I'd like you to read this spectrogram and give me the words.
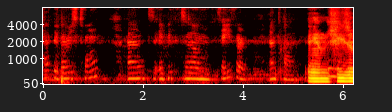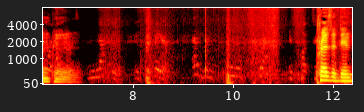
happy, very strong, and a bit um, safer and calm. and Xi Jinping. Nothing is fair. Every single scrap is put to Presidente Xi Jinping. powerful military, but Ukrainians say it's their resourcefulness that will win them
